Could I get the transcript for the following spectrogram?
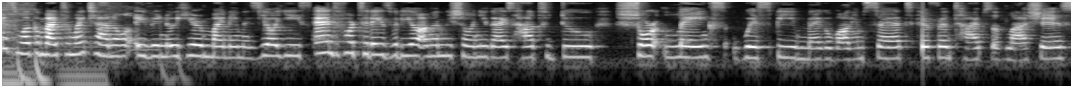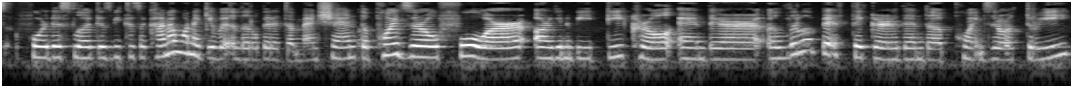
guys, welcome back to my channel. If you're new here, my name is Yoyis and for today's video, I'm going to be showing you guys how to do short lengths wispy mega volume set. Different types of lashes for this look is because I kind of want to give it a little bit of dimension. The 0.04 are going to be D-curl and they're a little bit thicker than the 0.03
